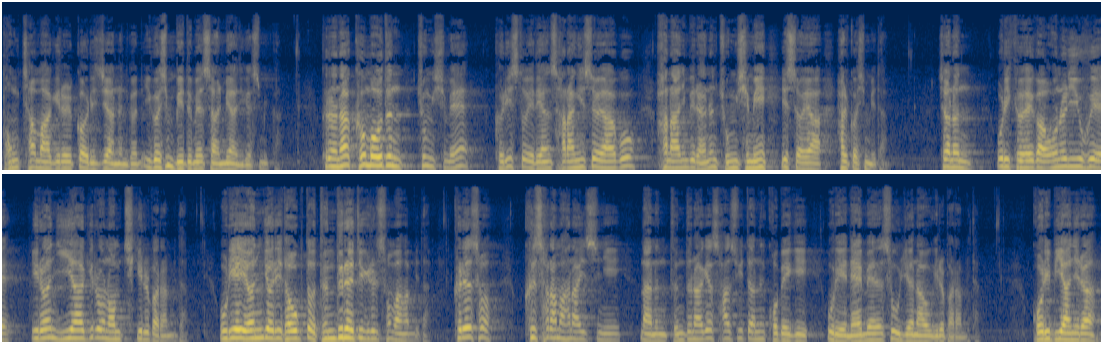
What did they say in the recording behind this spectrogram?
동참하기를 꺼리지 않는 것 이것이 믿음의 삶이 아니겠습니까? 그러나 그 모든 중심에 그리스도에 대한 사랑이 있어야 하고 하나님이라는 중심이 있어야 할 것입니다. 저는 우리 교회가 오늘 이후에 이런 이야기로 넘치기를 바랍니다. 우리의 연결이 더욱더 든든해지기를 소망합니다. 그래서 그 사람 하나 있으니 나는 든든하게 살 수 있다는 고백이 우리의 내면에서 울려 나오기를 바랍니다. 고립이 아니라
